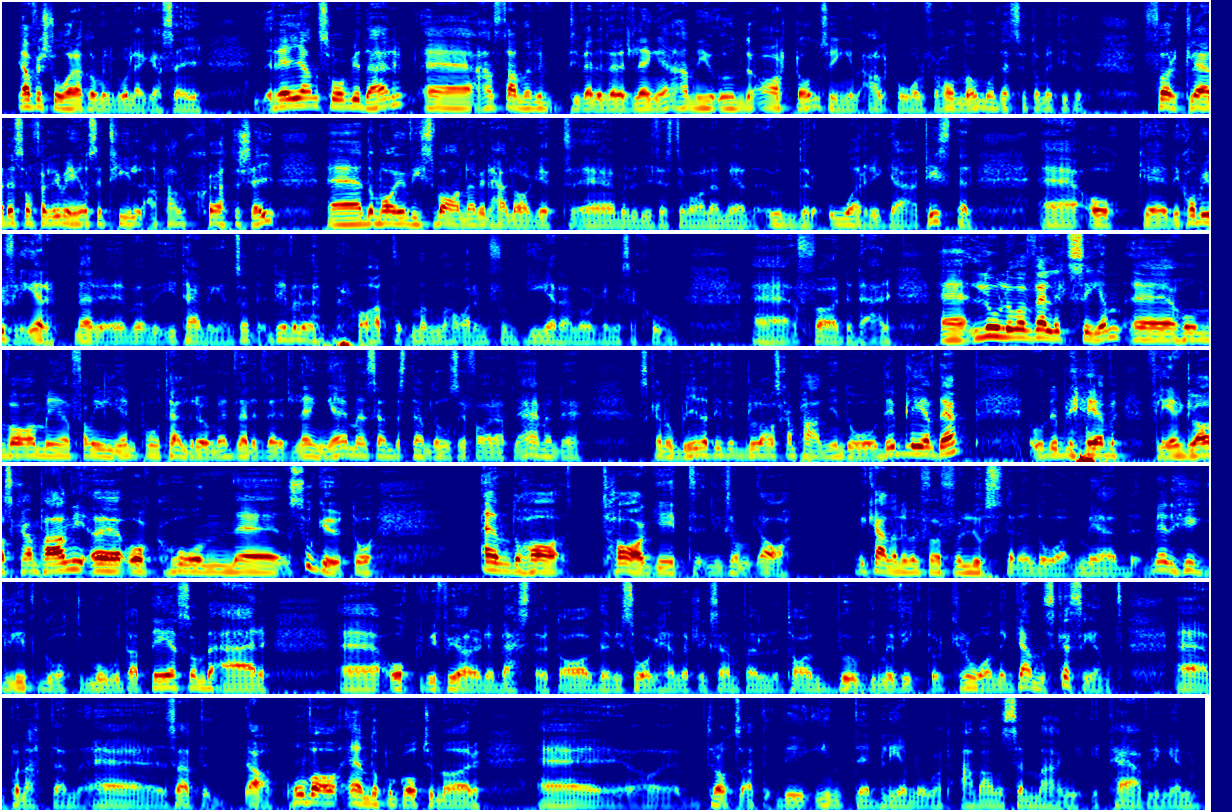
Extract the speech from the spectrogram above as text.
Jag förstår att de vill gå och lägga sig. Rejan såg vi där. Eh, han stannade till väldigt, väldigt länge. Han är ju under 18 så ingen alkohol för honom och dessutom ett litet förkläde som följer med och ser till att han sköter sig. Eh, de har ju en viss vana vid det här laget, eh, Melodifestivalen, med underåriga artister. Eh, och eh, det kommer ju fler när, eh, i tävlingen så det är väl bra att man har en fungerande organisation Eh, för det där. Eh, Lolo var väldigt sen. Eh, hon var med familjen på hotellrummet väldigt, väldigt länge men sen bestämde hon sig för att nej men det ska nog bli något litet glas champagne ändå och det blev det. Och det blev fler glas champagne och hon såg ut att ändå ha tagit liksom, ja, vi kallar det väl för förlusten ändå med, med hyggligt gott mod att det är som det är eh, och vi får göra det bästa utav det. Vi såg henne till exempel ta en bugg med Viktor Krone ganska sent eh, på natten. Eh, så att ja, hon var ändå på gott humör eh, trots att det inte blev något avancemang i tävlingen.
